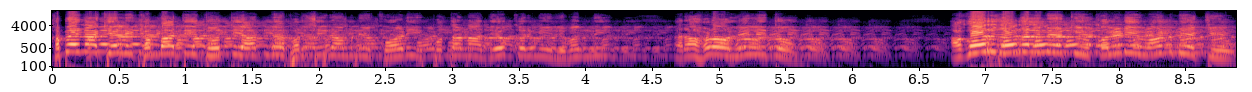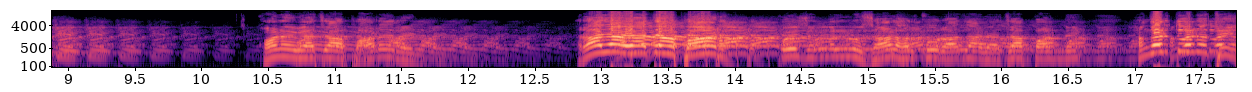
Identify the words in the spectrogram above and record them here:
ખભે નાખેલી ખંભાતી ધોતી હાથને ફરસીરામની કોળી, પોતાના દેવકર્મી રીવનની રાહડો લઈ લીધો. અઘોર જંગલ મેં ક્યું કલડી વન મેં ક્યું કોણે વ્યાજા પાડે રહી? રાજા વ્યાજા પાડ. કોઈ જંગલનું ઝાડ હરખું રાજા વ્યાજા પાડ ને હંગરતું નથી.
